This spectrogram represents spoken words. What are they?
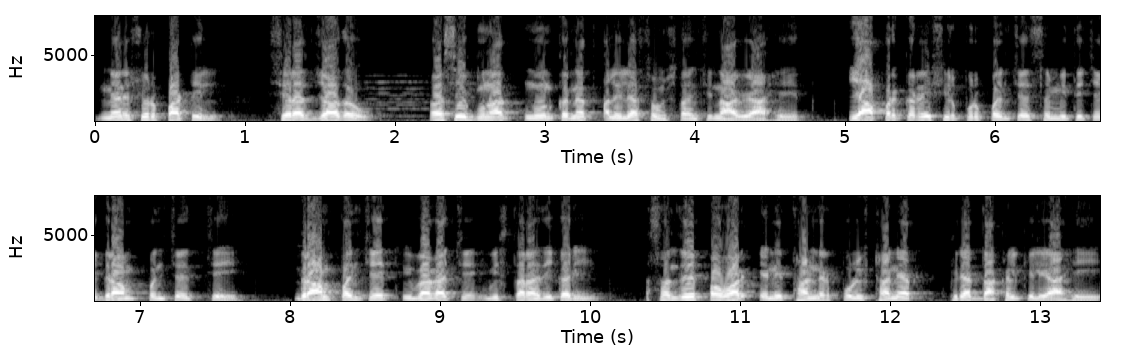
ज्ञानेश्वर पाटील शरद जाधव असे गुन्ह्यात नोंद करण्यात आलेल्या संस्थांची नावे आहेत. या प्रकरणी शिरपूर पंचायत समितीचे ग्रामपंचायतचे ग्रामपंचायत विभागाचे विस्तार अधिकारी संजय पवार यांनी थांडेर पोलीस ठाण्यात फिर्याद दाखल केली आहे.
